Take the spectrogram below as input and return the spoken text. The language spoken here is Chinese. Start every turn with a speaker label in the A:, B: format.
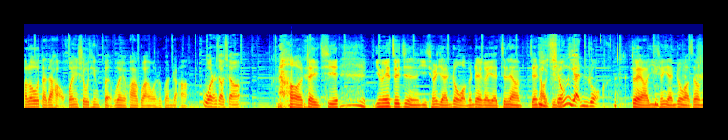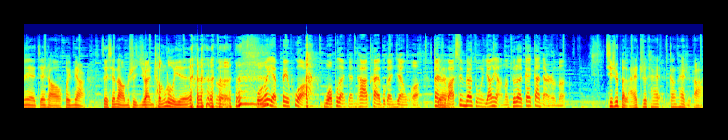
A: Hello，大家好，欢迎收听本位画馆，我是馆长。
B: 我是小强。
A: 然后这一期，因为最近疫情严重，我们这个也尽量减少
B: 疫情严重，
A: 对啊，疫情严重啊，所以我们也减少会面儿。所以现在我们是远程录音，
B: 嗯我们也被迫，我不敢见他，他也不敢见我。但是吧，心里边总是痒痒的，觉得该干点什么。
A: 其实本来之开刚开始啊，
